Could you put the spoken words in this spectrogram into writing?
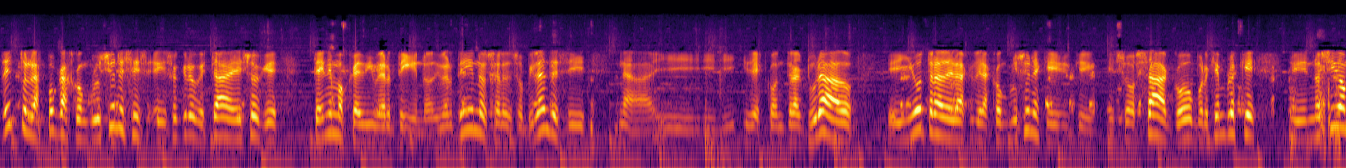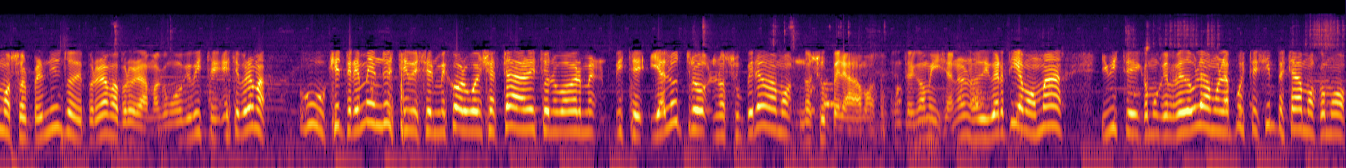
dentro de las pocas conclusiones es, eh, yo creo que está eso que tenemos que divertirnos, divertirnos, ser desopilantes y nada, y, y- y descontracturados. Eh, Y otra de las, de las conclusiones que, que- que yo saco, por ejemplo, es que eh, nos íbamos sorprendiendo de programa a programa, como que, viste, este programa, uh, qué tremendo, este debe ser mejor, bueno, ya está, esto no va a haber, viste, y al otro nos superábamos, nos superábamos, entre comillas, ¿no? Nos divertíamos más y, viste, como que redoblábamos la apuesta y siempre estábamos como,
